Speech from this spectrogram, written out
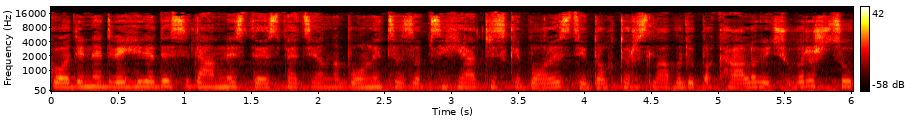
Godine 2017. je specijalna bolnica za psihijatrijske bolesti dr. Slavoljub Bakalović u Vršcu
